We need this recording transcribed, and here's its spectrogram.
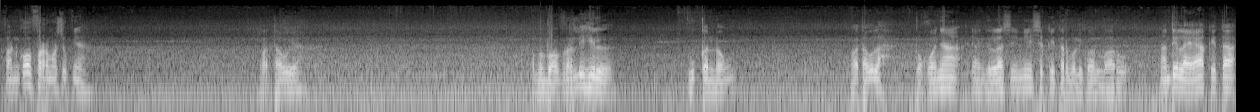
Vancouver masuknya? Nggak tahu ya. Apa Beverly Hill bukan dong nggak tahu lah. Pokoknya yang jelas ini sekitar Balikpapan baru. Nanti lah ya kita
